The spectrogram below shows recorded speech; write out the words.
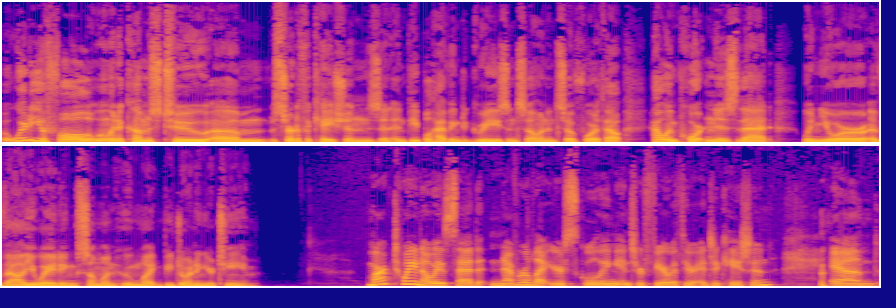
But where do you fall when it comes to um, certifications and, and, people having degrees and so on and so forth? How how important is that when you're evaluating someone who might be joining your team? Mark Twain always said, "Never let your schooling interfere with your education," and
